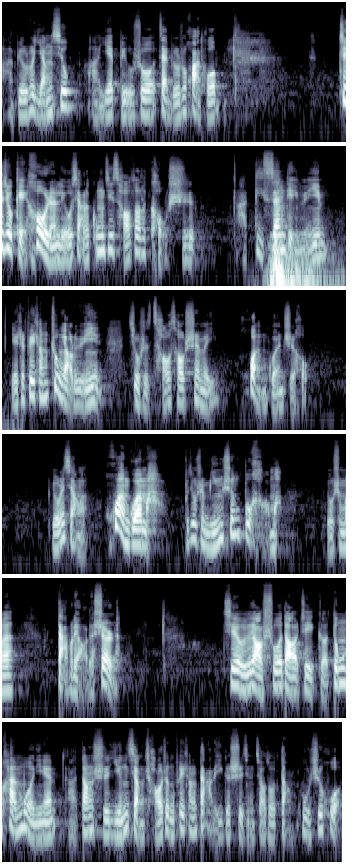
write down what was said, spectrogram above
啊，比如说杨修，啊，也比如说再比如说华佗，这就给后人留下了攻击曹操的口实。啊，第三点原因也是非常重要的原因，就是曹操身为宦官之后，有人想了，宦官嘛，不就是名声不好嘛？有什么大不了的事儿呢？这又要说到这个东汉末年啊，当时影响朝政非常大的一个事情，叫做党锢之祸。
